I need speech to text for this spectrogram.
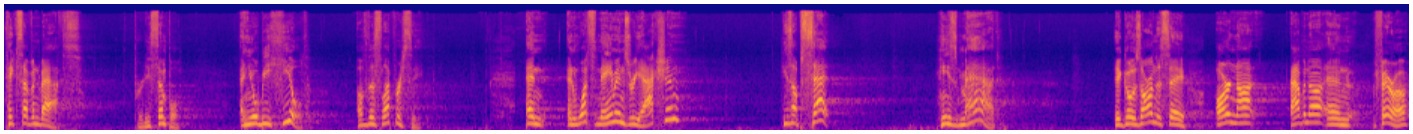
take seven baths. Pretty simple. And you'll be healed of this leprosy. And, and what's Naaman's reaction? He's upset. He's mad. It goes on to say, Are not Abana and Pharah,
